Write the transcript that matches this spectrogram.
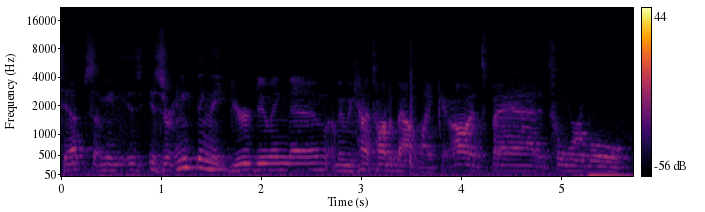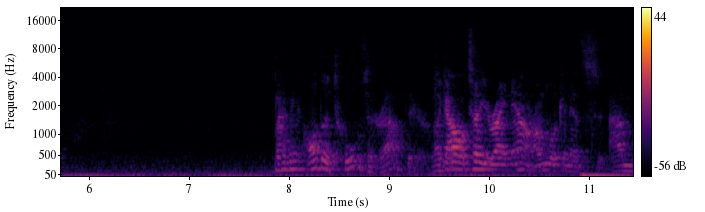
tips. I mean, is, is there anything that you're doing though? I mean, we kind of talked about like, oh, it's bad, it's horrible. But I mean, all the tools that are out there. Like I will tell you right now, I'm looking at, I'm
